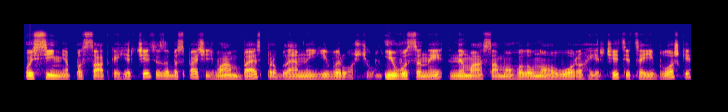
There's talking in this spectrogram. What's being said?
Осіння посадка гірчиці забезпечить вам безпроблемне її вирощування. І восени нема самого головного ворога гірчиці, це її блошки,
